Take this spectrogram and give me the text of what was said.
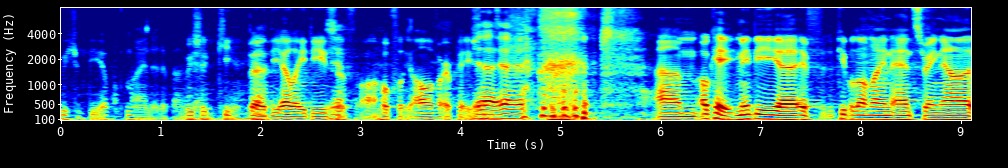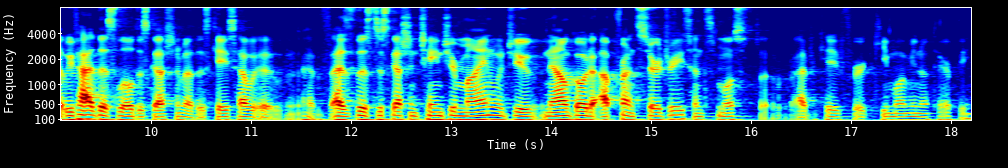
we should be open-minded about We that. should keep yeah, uh, the LADs Yeah. of uh, hopefully all of our patients. yeah, yeah. Um, okay, maybe uh, if people don't mind answering now that we've had this little discussion about this case, how uh, have, has this discussion changed your mind? Would you now go to upfront surgery since most advocated for chemoimmunotherapy?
